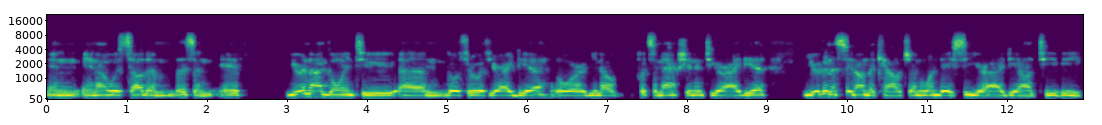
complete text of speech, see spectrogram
And, and I always tell them, listen, if you're not going to um, go through with your idea or, you know, put some action into your idea, you're going to sit on the couch and one day see your idea on TV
